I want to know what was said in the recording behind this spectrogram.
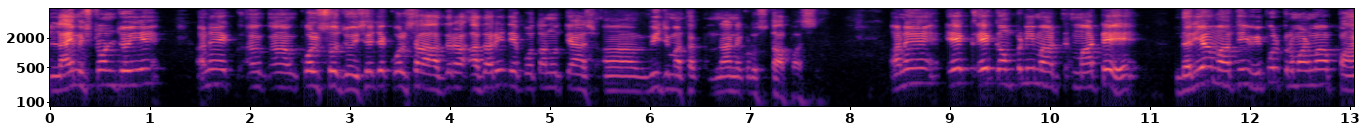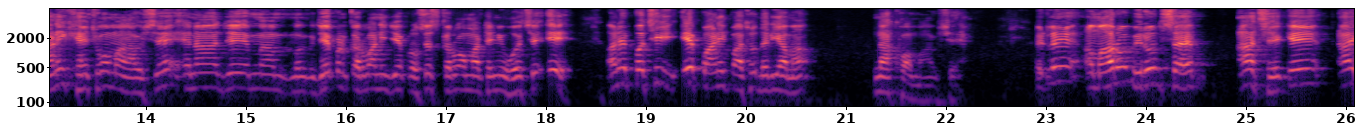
લાઇમ સ્ટોન જોઈએ અને કોલસો જોઈશે જે કોલસા આધાર- આધારિત એ પોતાનું ત્યાં વીજ મથક નાનકડું સ્થાપશે અને એક, એ કંપની માટે દરિયામાંથી વિપુલ પ્રમાણમાં પાણી ખેંચવામાં આવશે. એના જે પણ કરવાની જે પ્રોસેસ કરવા માટેની હોય છે એ અને પછી એ પાણી પાછો દરિયામાં નાખવામાં આવશે. એટલે અમારો વિરોધ સાહેબ આ છે કે આ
